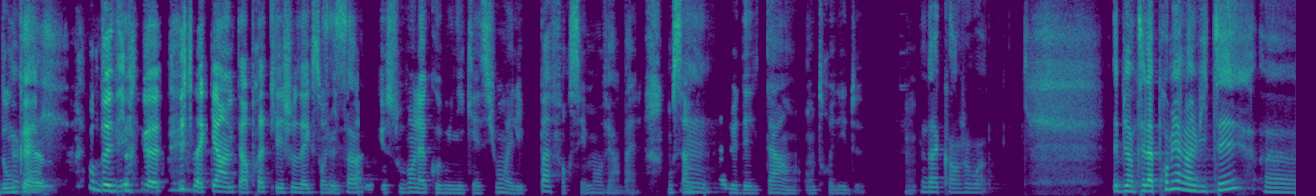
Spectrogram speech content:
Donc Oui. pour te dire que chacun interprète les choses avec son histoire et que souvent la communication, elle est pas forcément verbale. Donc c'est un peu Mmh. le delta, hein, entre les 2. Mmh. D'accord, je vois. Eh bien, tu es la première invitée, heu,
